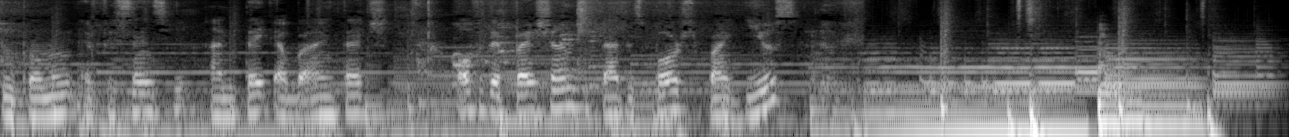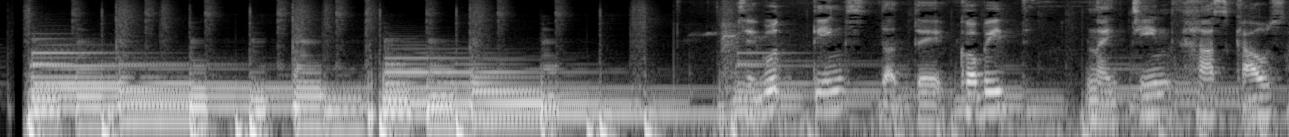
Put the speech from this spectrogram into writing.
to promote efficiency and take advantage of the passion that sports might use? The good things that the COVID 19 has caused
